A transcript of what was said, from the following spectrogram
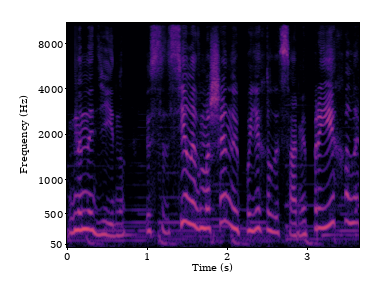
ненадійно. Тобто сіли в машину і поїхали самі. Приїхали,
